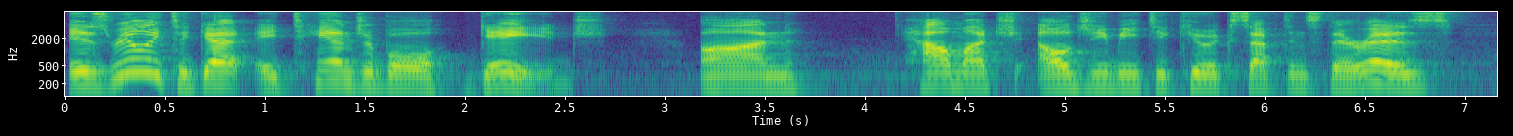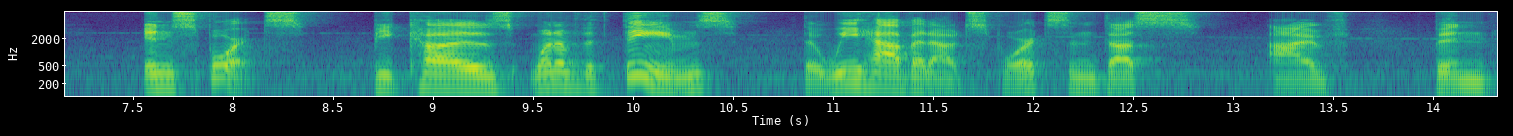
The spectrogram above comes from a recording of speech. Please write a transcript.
is really to get a tangible gauge on how much LGBTQ acceptance there is in sports. Because one of the themes that we have at Outsports, and thus I've been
